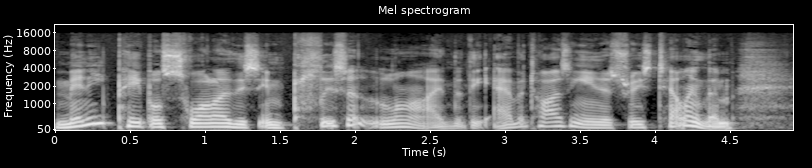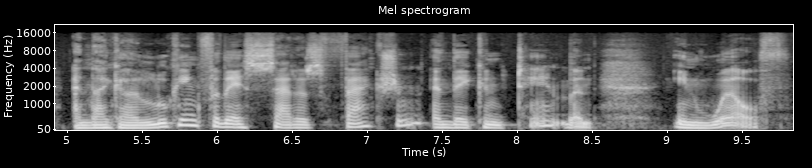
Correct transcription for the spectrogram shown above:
many people swallow this implicit lie that the advertising industry is telling them, and they go looking for their satisfaction and their contentment in wealth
